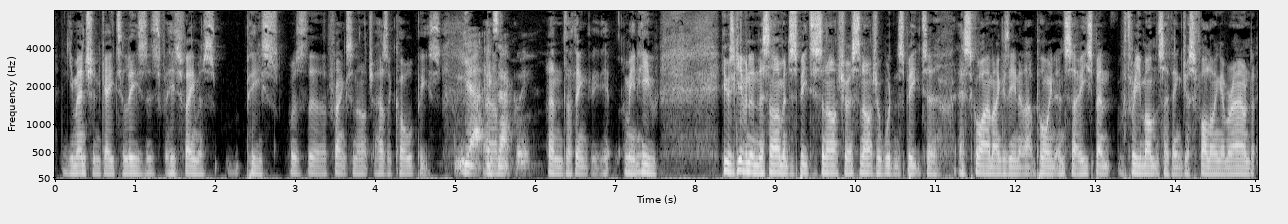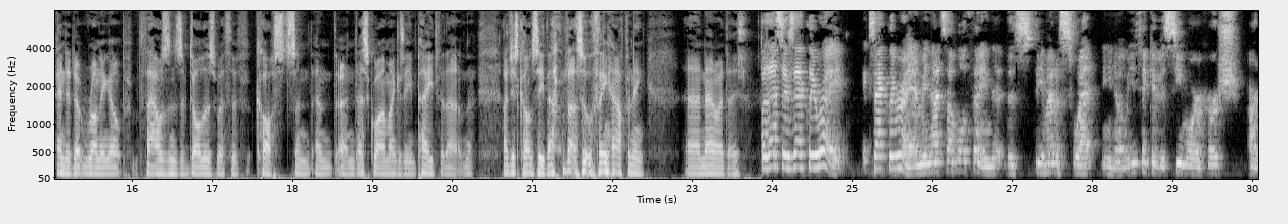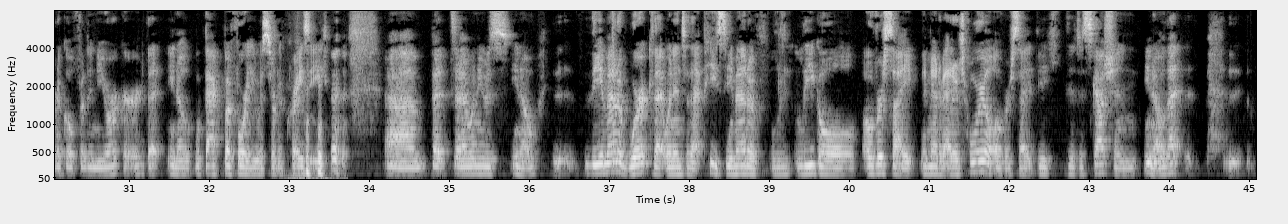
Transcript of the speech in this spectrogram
You mentioned Gay Talese's his famous piece was the Frank Sinatra has a cold piece. Yeah, um, exactly. and I think, I mean, he he was given an assignment to speak to Sinatra. Sinatra wouldn't speak to Esquire magazine at that point, and so he spent three months, I think, just following him around. Ended up running up thousands of dollars worth of costs, and and and Esquire magazine paid for that. I just can't see that that sort of thing happening uh, nowadays. But that's exactly right. Exactly right. I mean, that's the whole thing. That this, the amount of sweat. You know, you think of the Seymour Hersh article for the New Yorker. That you know, back before he was sort of crazy. um, but uh, when he was, you know, the amount of work that went into that piece, the amount of legal oversight, the amount of editorial oversight, the, the discussion. You know, that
